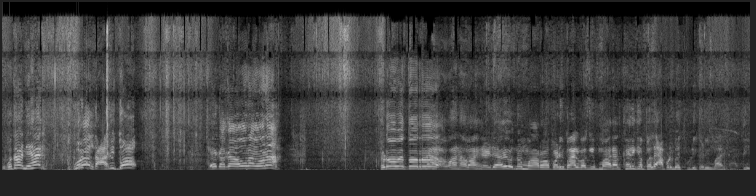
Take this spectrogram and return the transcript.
ઊભો ને બોલ તારી તો. એ કાકા આવરા આવરા હેડો હવે તો આવા નવા હેડે આવ્યો ને મારવા પડી ભાલ વાગી મારા ખરી કે ભલે આપણે બે થોડી ઘણી માર ખાતી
